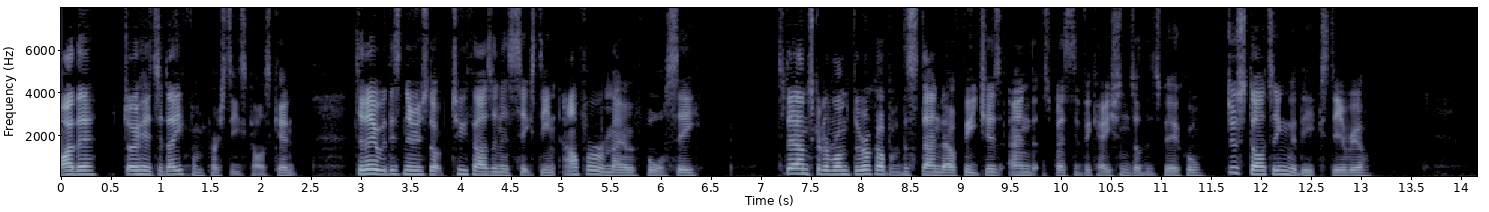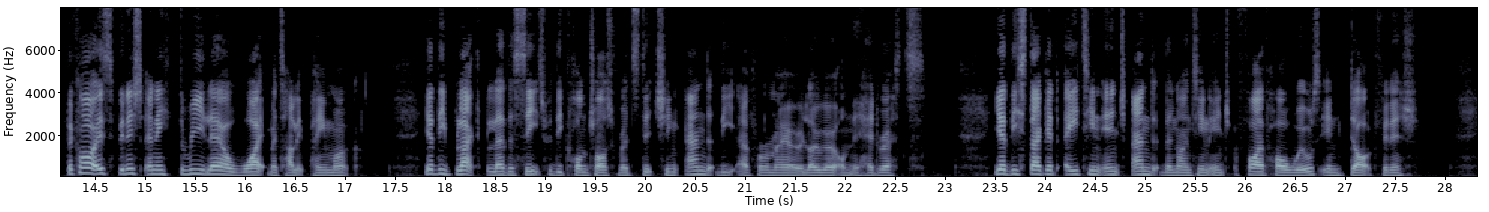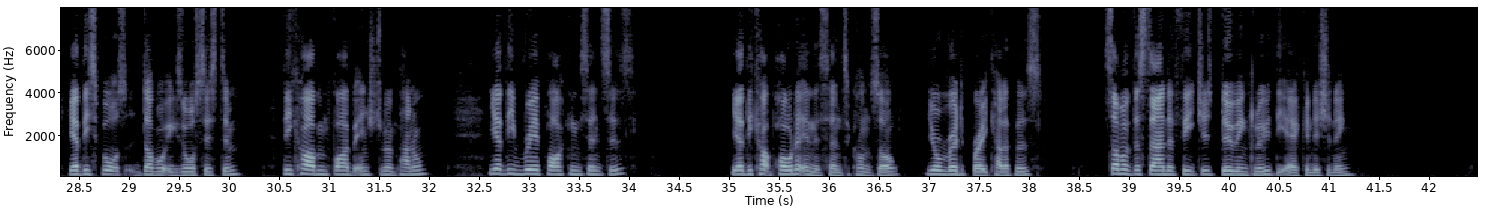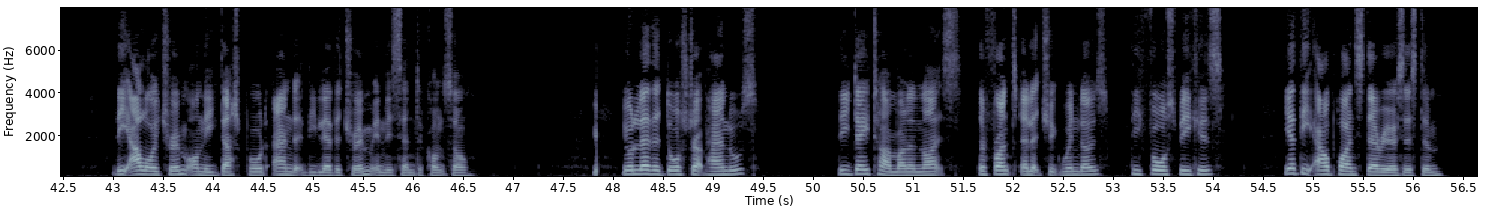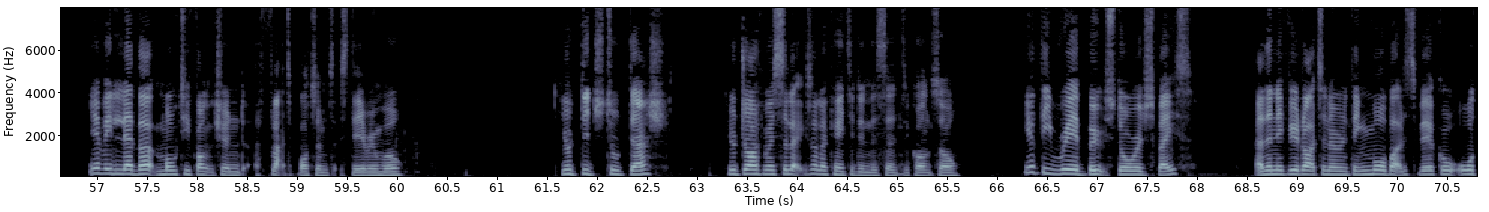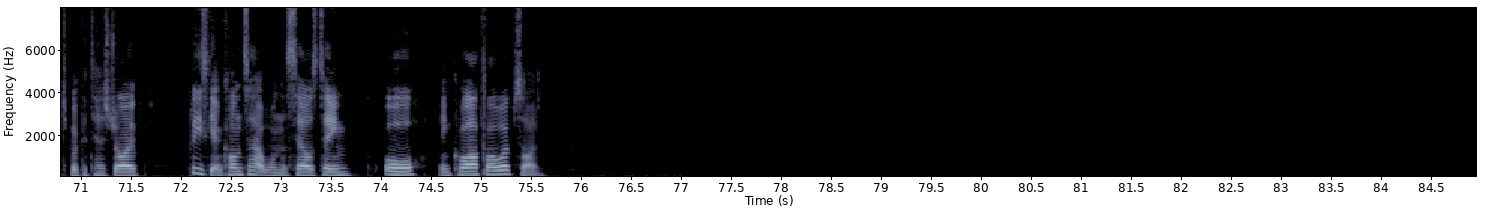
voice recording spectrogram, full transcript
Hi there, Joe here today from Prestige Cars Kent. Today with this new in stock 2016 Alfa Romeo 4C. Today I'm just going to run through a couple of the standout features and specifications of this vehicle, just starting with the exterior. The car is finished in a three layer white metallic paintwork. You have the black leather seats with the contrast red stitching and the Alfa Romeo logo on the headrests. You have the staggered 18 inch and the 19 inch 5 hole wheels in dark finish. You have the sports double exhaust system, the carbon fibre instrument panel, you have the rear parking sensors, you have the cup holder in the centre console, your red brake calipers. Some of the standard features do include the air conditioning, the alloy trim on the dashboard and the leather trim in the centre console, your leather door strap handles, the daytime running lights, the front electric windows, the four speakers, you have the Alpine stereo system, you have a leather multifunctioned flat bottomed steering wheel. Your digital dash. Your drive mode selector located in the center console. You have the rear boot storage space. And then if you'd like to know anything more about this vehicle or to book a test drive, please get in contact with one of the sales team or inquire for our website.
